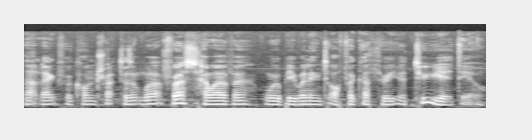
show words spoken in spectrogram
That length of contract doesn't work for us, however, we'll be willing to offer Guthrie a two year deal.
